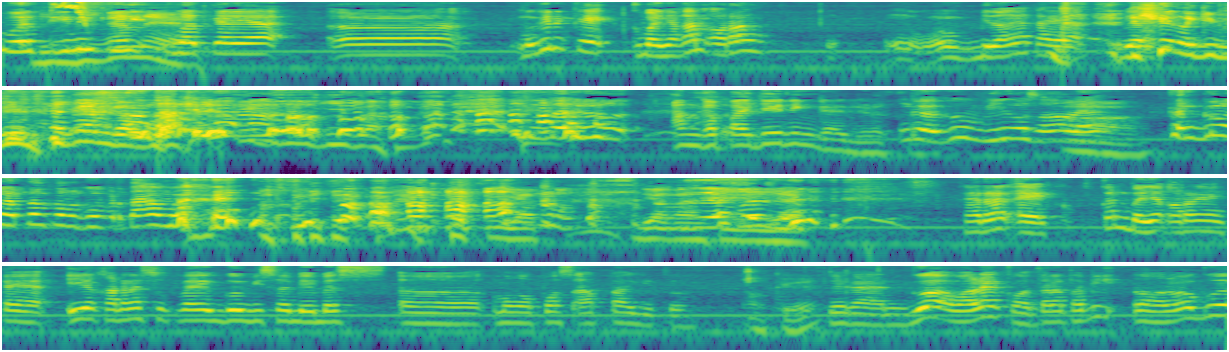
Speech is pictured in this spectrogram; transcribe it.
buat ini sih ya? buat kayak eh, mungkin kayak kebanyakan orang bilangnya kayak biar lagi bimbingan gak mau? Dulu. Anggap aja ini gak direkam enggak gue bingung soalnya. Oh. kan gue gak tahu kalau gue pertama. Siap Dia ngasih ya. karena eh kan banyak orang yang kayak iya karena supaya gue bisa bebas eh, mau ngepost apa gitu. Oke. Ya kan? Gue awalnya kontra tapi lama-lama gue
